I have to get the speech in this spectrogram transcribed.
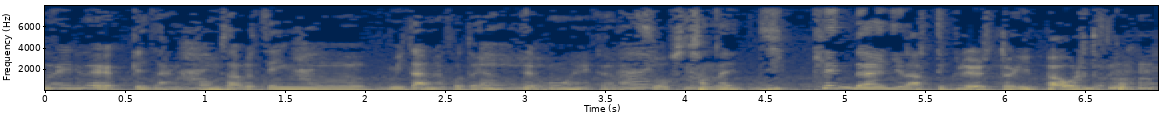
がいるやっけじゃん、はい。コンサルティングみたいなことやってるもんやから、ええ。はいそうするとね実験台になってくれる人いっぱいおるとね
